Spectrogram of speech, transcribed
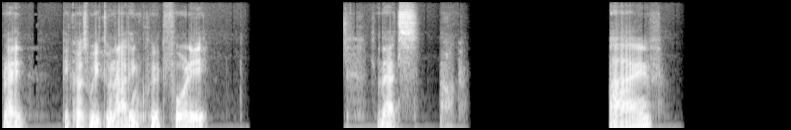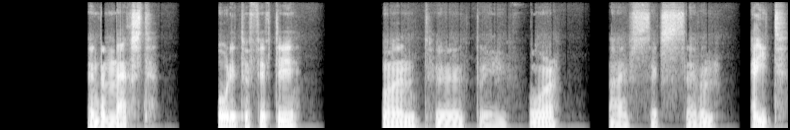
right? Because we do not include 40. So that's oh, five. And the next 40 to 50, one, two, three, four, five, six, seven, eight.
